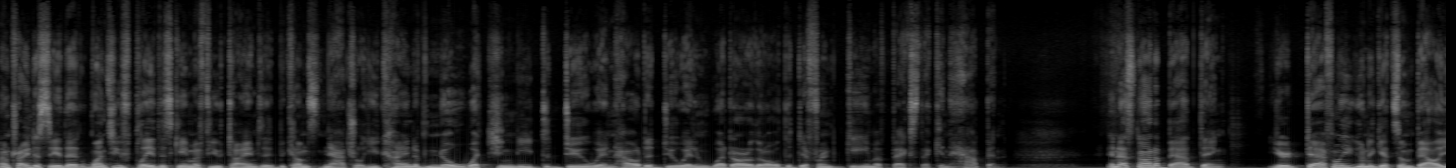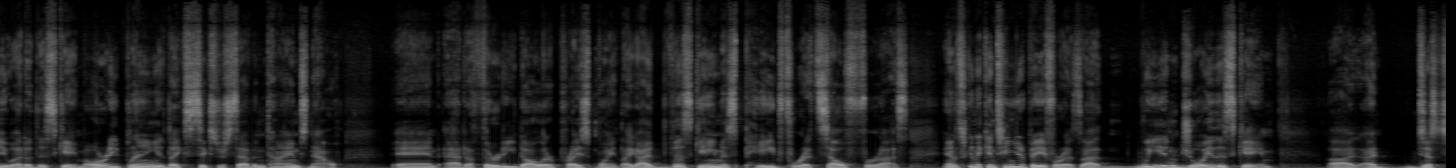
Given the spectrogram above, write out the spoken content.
I'm trying to say that once you've played this game a few times, it becomes natural. You kind of know what you need to do and how to do it, and what are the, all the different game effects that can happen. And that's not a bad thing you're definitely going to get some value out of this game. Already playing it like six or seven times now. And at a $30 price point like i this game is paid for itself for us and it's going to continue to pay for us. Uh, we enjoy this game. Uh, I, just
